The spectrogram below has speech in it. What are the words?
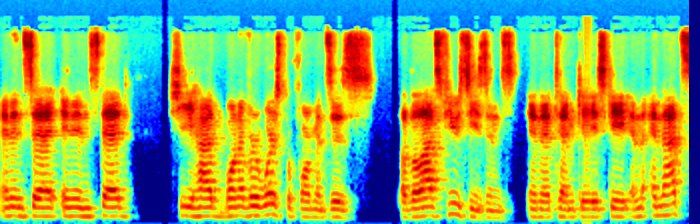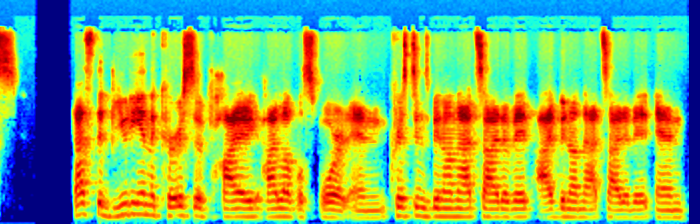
And instead, and instead, she had one of her worst performances of the last few seasons in a 10K skate. And and that's that's the beauty and the curse of high high level sport. And Kristin's been on that side of it. I've been on that side of it. And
